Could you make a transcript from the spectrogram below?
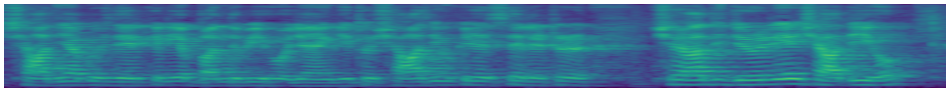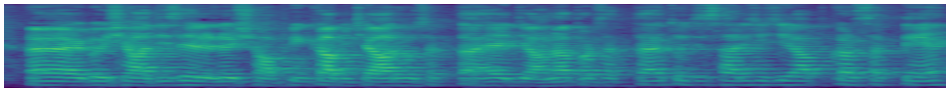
शादियाँ कुछ देर के लिए बंद भी हो जाएँगी। तो शादियों के से रिलेटेड, शादी ज़रूरी है शादी हो कोई शादी से रिलेटेड शॉपिंग का विचार हो सकता है, जाना पड़ सकता है तो ये सारी चीज़ें आप कर सकते हैं,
